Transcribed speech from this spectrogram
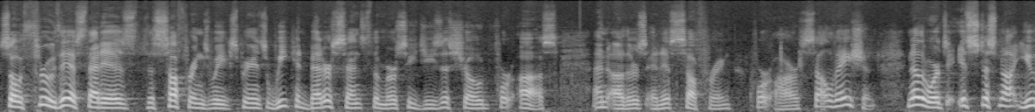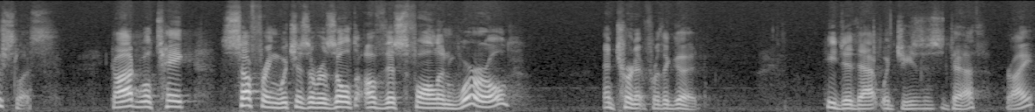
So, through this, that is, the sufferings we experience, we can better sense the mercy Jesus showed for us and others in his suffering for our salvation. In other words, it's just not useless. God will take suffering, which is a result of this fallen world, and turn it for the good. He did that with Jesus' death, right?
